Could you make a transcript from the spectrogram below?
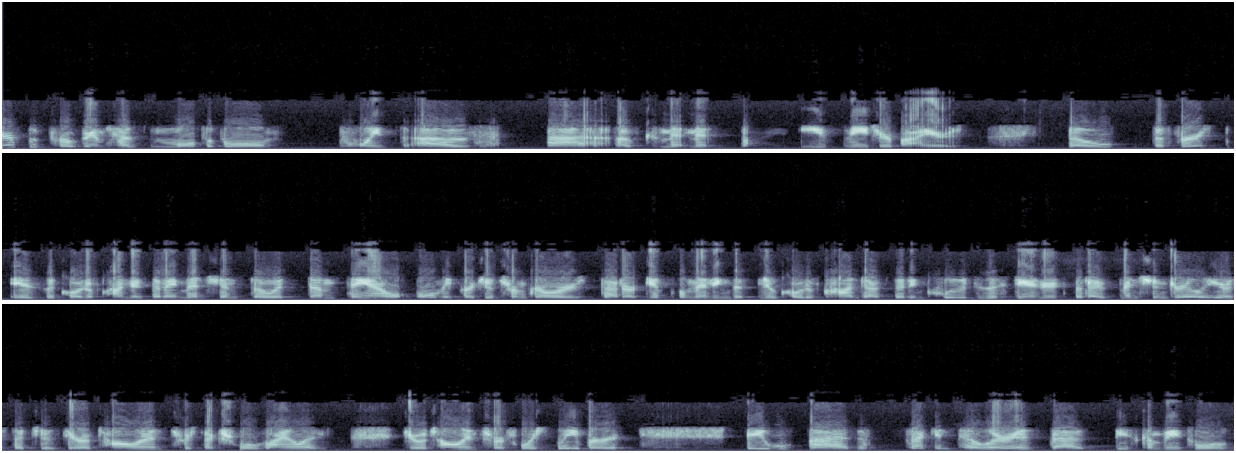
Fair Program has multiple points of uh, of commitment by these major buyers. So the first is the code of conduct that I mentioned. So it's them saying I will only purchase from growers that are implementing this new code of conduct that includes the standards that I've mentioned earlier, such as zero tolerance for sexual violence, zero tolerance for forced labor. They, uh, the second pillar is that these companies will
